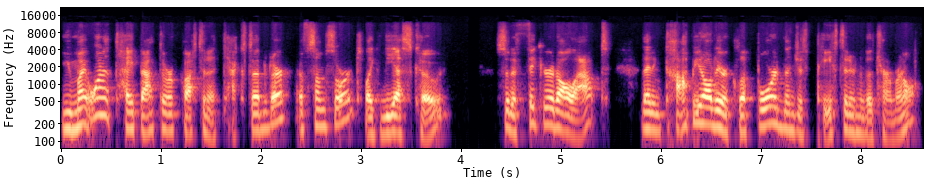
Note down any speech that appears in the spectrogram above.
you might want to type out the request in a text editor of some sort, like VS Code. So to figure it all out, then copy it all to your clipboard, then just paste it into the terminal.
